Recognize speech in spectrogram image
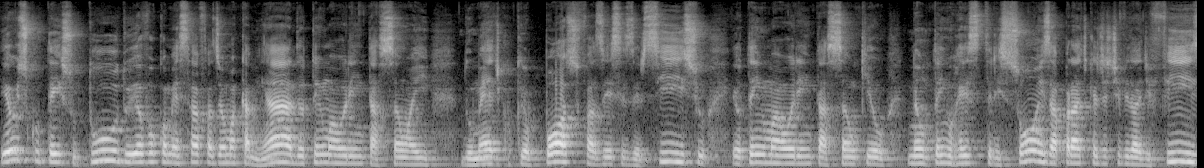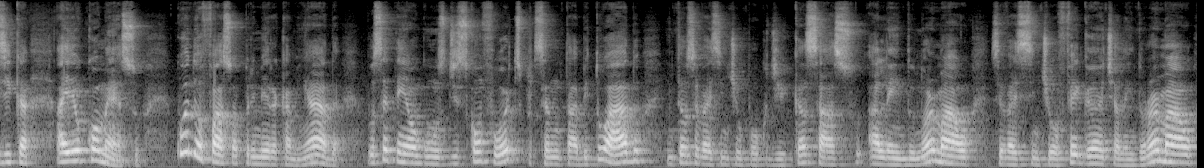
Eu escutei isso tudo eu vou começar a fazer uma caminhada. Eu tenho uma orientação aí do médico que eu posso fazer esse exercício. Eu tenho uma orientação que eu não tenho restrições à prática de atividade física. Aí eu começo. Quando eu faço a primeira caminhada, você tem alguns desconfortos, porque você não está habituado, então você vai sentir um pouco de cansaço além do normal, você vai se sentir ofegante além do normal,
